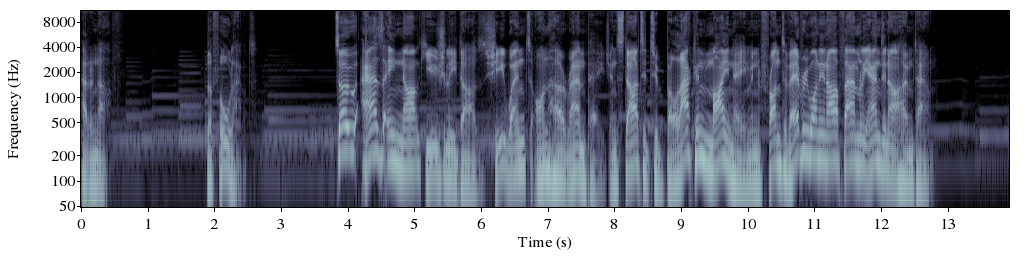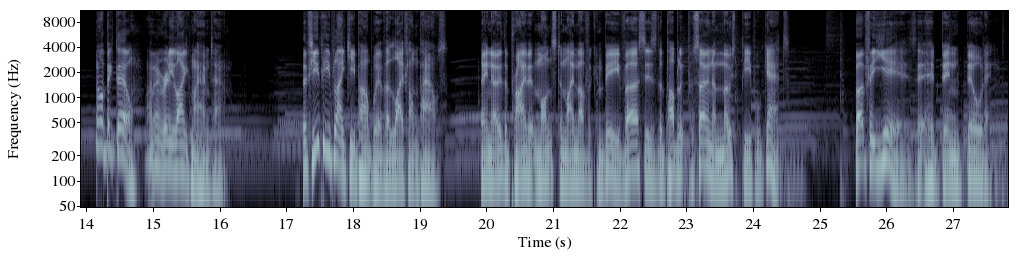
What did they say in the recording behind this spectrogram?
had enough. The fallout. So, as a narc usually does, she went on her rampage and started to blacken my name in front of everyone in our family and in our hometown. Not a big deal, I don't really like my hometown. The few people I keep up with are lifelong pals. They know the private monster my mother can be versus the public persona most people get. But for years, it had been building.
